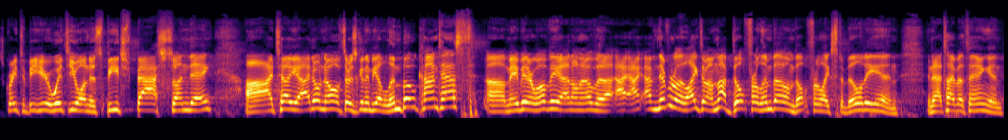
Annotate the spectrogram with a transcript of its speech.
It's great to be here with you on this Beach Bash Sunday. Uh, I tell you, I don't know if there's going to be a limbo contest. Uh, maybe there will be. I don't know, but I, have never really liked them. I'm not built for limbo. I'm built for like stability and, and that type of thing. And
